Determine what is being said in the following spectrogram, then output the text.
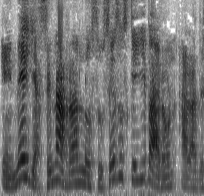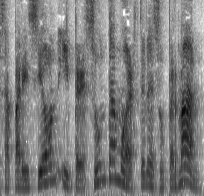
En ella se narran los sucesos que llevaron a la desaparición y presunta muerte de Superman.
